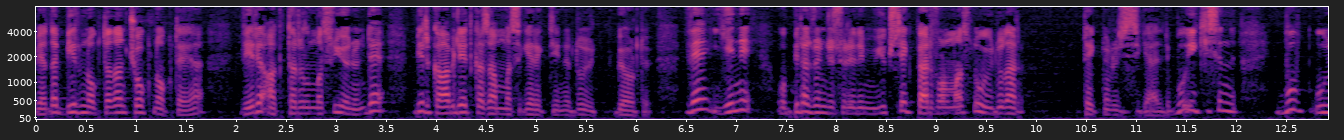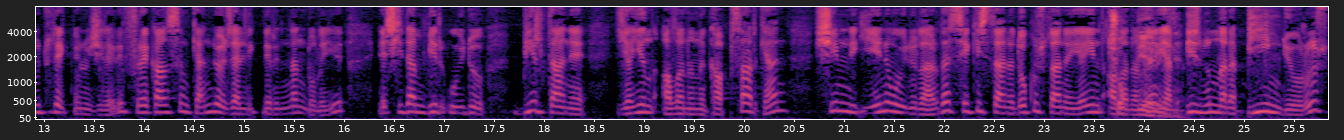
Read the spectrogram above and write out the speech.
ya da bir noktadan çok noktaya veri aktarılması yönünde bir kabiliyet kazanması gerektiğini gördü. Ve yeni o biraz önce söylediğim yüksek performanslı uydular teknolojisi geldi. Bu ikisinin bu uydu teknolojileri frekansın kendi özelliklerinden dolayı eskiden bir uydu bir tane yayın alanını kapsarken şimdiki yeni uydularda 8 tane 9 tane yayın Çok alanını yani biz bunlara beam diyoruz.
